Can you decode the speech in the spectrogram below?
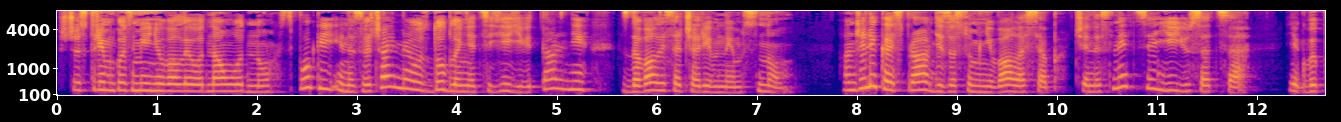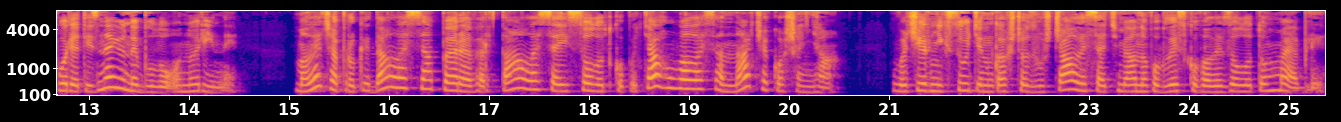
що стрімко змінювали одна одну, спокій і незвичайне оздоблення цієї вітальні здавалися чарівним сном. Анжеліка й справді засумнівалася б, чи не сниться їй усе це, якби поряд із нею не було оноріни. Малеча прокидалася, переверталася і солодко потягувалася, наче кошеня. В вечірніх сутінках, що згущалися, тьмяно поблискували золотом меблі,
